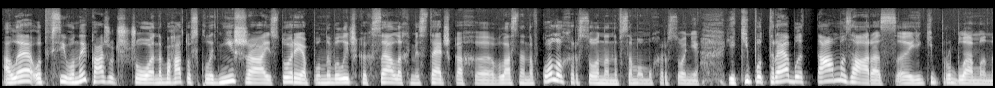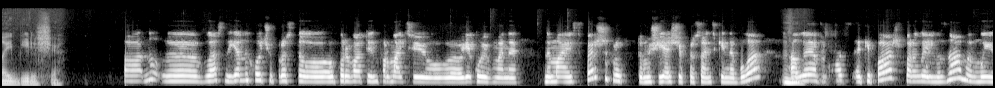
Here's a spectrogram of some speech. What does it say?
Але от всі вони кажуть, що набагато складніша історія по невеличких невеличких селах, містечках, е, власне, навколо Херсона, не в самому Херсоні. Які потреби там зараз, е, які проблеми найбільші? А, Ну е, власне, я не хочу просто поривати інформацію, якої в мене немає з перших рук, тому що я ще в Херсонській не була. Угу. Але в нас екіпаж паралельно з нами. Ми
